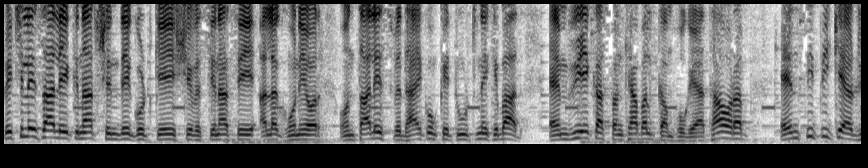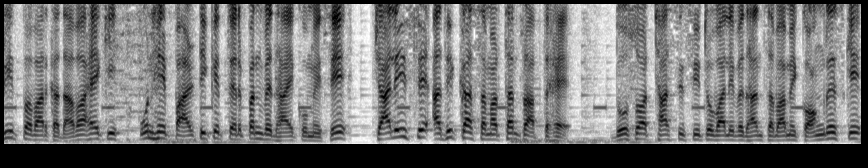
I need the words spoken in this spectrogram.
पिछले साल एकनाथ शिंदे गुट के शिवसेना से अलग होने और उनतालीस विधायकों के टूटने के बाद एमवीए का संख्या बल कम हो गया था और अब एनसीपी के अजीत पवार का दावा है कि उन्हें पार्टी के तिरपन विधायकों में से 40 से अधिक का समर्थन प्राप्त है। दो सौ अट्ठासी सीटों वाले विधानसभा में कांग्रेस के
